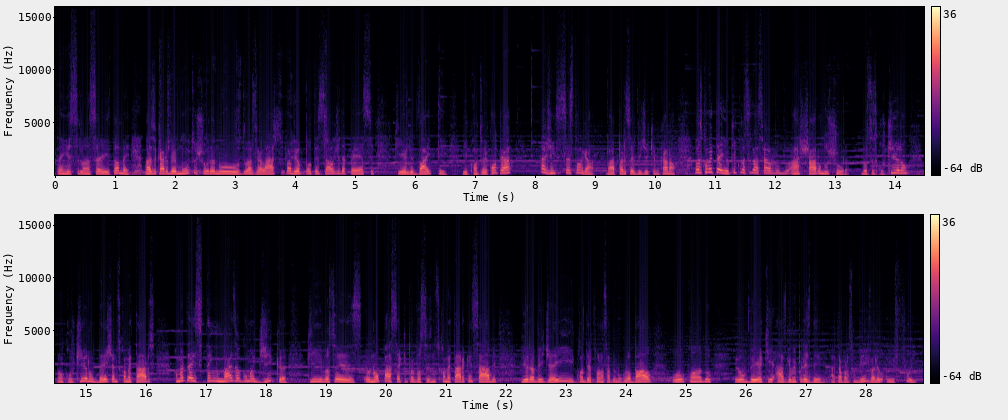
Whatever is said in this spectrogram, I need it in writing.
Tem esse lance aí também. Mas eu quero ver muito Shura nos Duelos Galácticos para ver o potencial de DPS que ele vai ter. E quando eu encontrar, a gente, vocês estão ligados, vai aparecer vídeo aqui no canal. Mas comenta aí, o que, vocês acharam, acharam do Shura? Vocês curtiram? Não curtiram? Deixa nos comentários. Comenta aí se tem mais alguma dica que vocês eu não passei aqui pra vocês nos comentários. Quem sabe vira vídeo aí quando ele for lançado no Global ou quando eu ver aqui as gameplays dele. Até o próximo vídeo, valeu e fui!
